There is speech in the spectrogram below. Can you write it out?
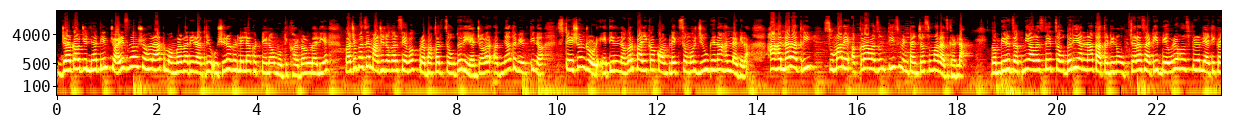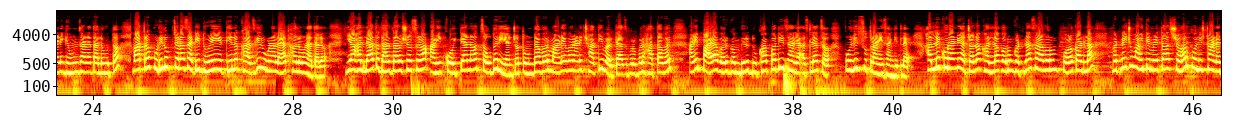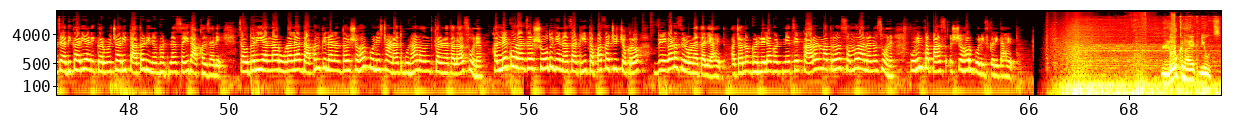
जळगाव जिल्ह्यातील चाळीसगाव शहरात मंगळवारी रात्री उशिरा घडलेल्या घटनेनं मोठी खळबळ उडाली आहे. भाजपाचे माजी नगरसेवक प्रभाकर चौधरी यांच्यावर अज्ञात व्यक्तीनं स्टेशन रोड येथील नगरपालिका कॉम्प्लेक्ससमोर जीवघेणा हल्ला केला. हा हल्ला रात्री सुमारे अकरा वाजून तीस मिनिटांच्या सुमारास घडला. गंभीर जखमी अवस्थेत चौधरी यांना तातडीनं उपचारासाठी देवरे हॉस्पिटल या ठिकाणी घेऊन जाण्यात आलं होतं. मात्र पुढील उपचारासाठी धुळे येथील खाजगी रुग्णालयात हलवण्यात आलं. या हल्ल्यात धारदार शस्त्र आणि कोयत्यानं चौधरी यांच्या तोंडावर मानेवर आणि छातीवर त्याचबरोबर हातावर आणि पायावर गंभीर दुखापती झाल्या असल्याचं पोलीस सूत्रांनी सांगितलंय. हल्लेखोरांनी अचानक हल्ला करून घटनास्थळावरून पळ काढला. घटनेची माहिती मिळताच शहर पोलीस ठाण्याचे अधिकारी आणि कर्मचारी तातडीनं घटनास्थळी दाखल झाले. चौधरी यांना रुग्णालयात दाखल केल्यानंतर शहर पोलीस ठाण्यात गुन्हा नोंद करण्यात आला असून हल्लेखोरांचा शोध घेण्यासाठी तपासाची चक्र वेगानं फिरवण्यात आली आहेत. अचानक घडलेल्या घटनेचे कारण मात्र समोर आलं नसून पुढील तपास शहर पोलीस करीत आहेत. लोकनायक न्यूज.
